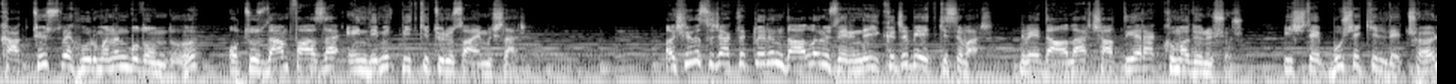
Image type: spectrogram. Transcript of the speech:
kaktüs ve hurmanın bulunduğu 30'dan fazla endemik bitki türü saymışlar. Aşırı sıcaklıkların dağlar üzerinde yıkıcı bir etkisi var ve dağlar çatlayarak kuma dönüşür. İşte bu şekilde çöl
